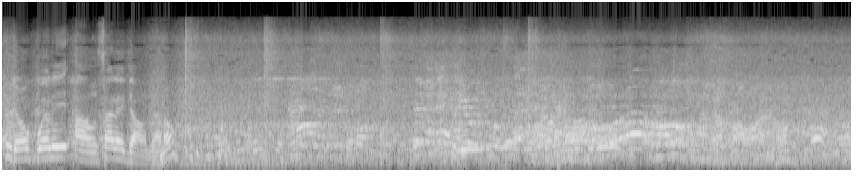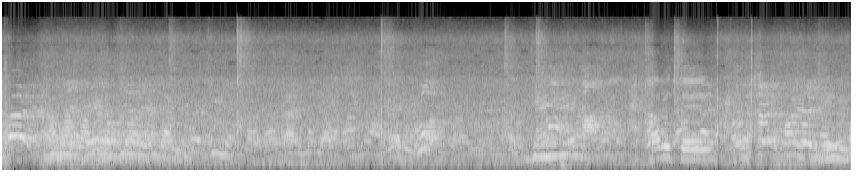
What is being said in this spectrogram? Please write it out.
ကျွန်တော်ပွဲလေးအောင်ဆက်လိုက်ကြအောင်ဗျာနော် Service chain 5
